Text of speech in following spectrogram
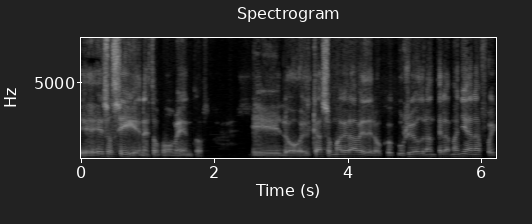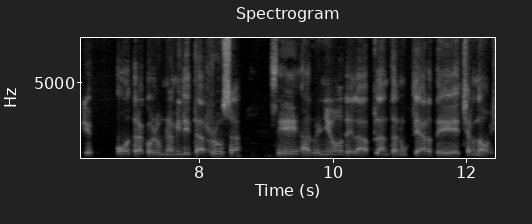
Eh, eso sigue en estos momentos. Y lo- el caso más grave de lo que ocurrió durante la mañana fue que otra columna militar rusa se adueñó de la planta nuclear de Chernóbil.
